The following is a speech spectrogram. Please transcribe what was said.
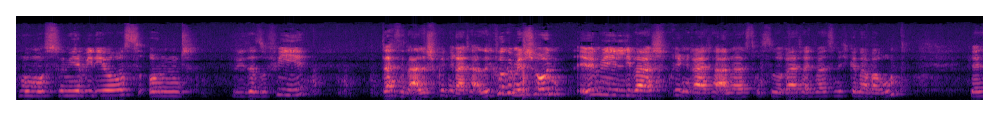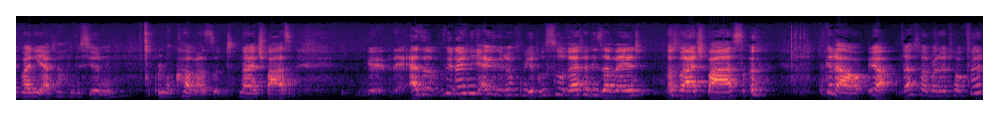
Momos Turniervideos und Luisa Sophie, das sind alle Springreiter. Also ich gucke mir schon irgendwie lieber Springreiter an als Dressurreiter. Ich weiß nicht genau warum. Vielleicht weil die einfach ein bisschen lockerer sind. Nein, Spaß. Also fühlt euch nicht angegriffen, ihr Dressurreiter dieser Welt. Das war halt Spaß. Genau, ja, das war meine Top 5.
